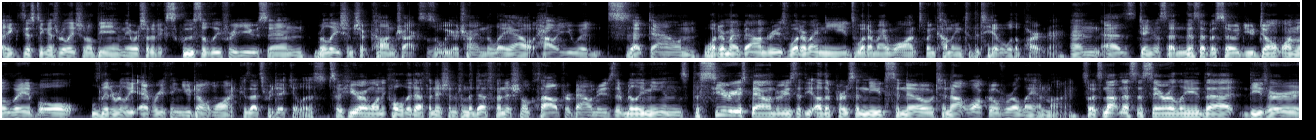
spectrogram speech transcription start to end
existing as relational being. They were sort of exclusively for use in relationship contracts, is what we were trying to lay out how you would set down what are my boundaries, what are my needs, what are my wants when coming to the table with a partner. And as Daniel said in this episode, you don't want to label literally everything you don't want because that's ridiculous. So here I want to pull the definition from the definitional cloud for boundaries that really means the serious boundaries that the other person needs to know to not walk over a landmine. So it's not necessarily that these are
